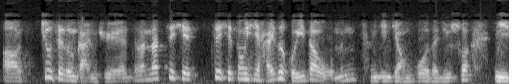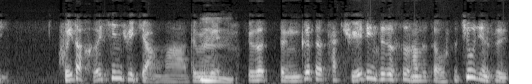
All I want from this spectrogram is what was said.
啊，就这种感觉，对吧？那这些这些东西还是回到我们曾经讲过的，就是说你。回到核心去讲嘛，对不对？就是整个的它决定这个市场的走势究竟是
